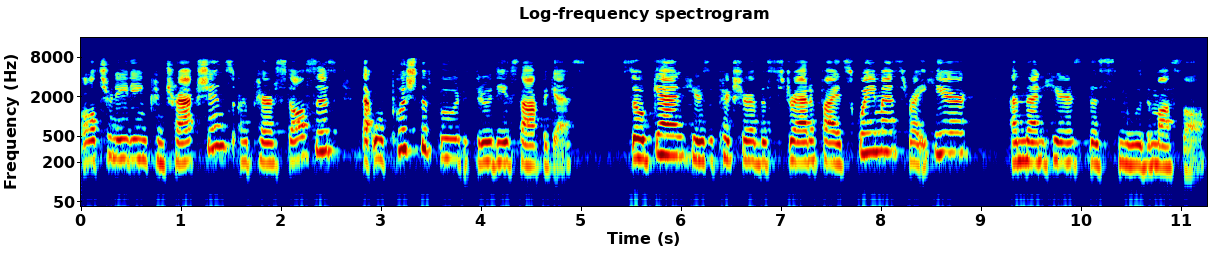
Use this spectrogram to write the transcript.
alternating contractions or peristalsis that will push the food through the esophagus. So again, here's a picture of the stratified squamous right here, and then here's the smooth muscle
